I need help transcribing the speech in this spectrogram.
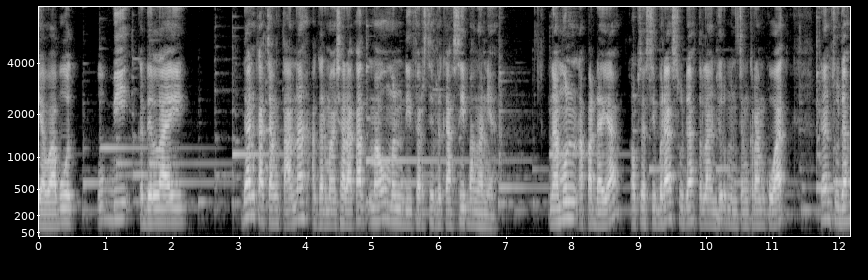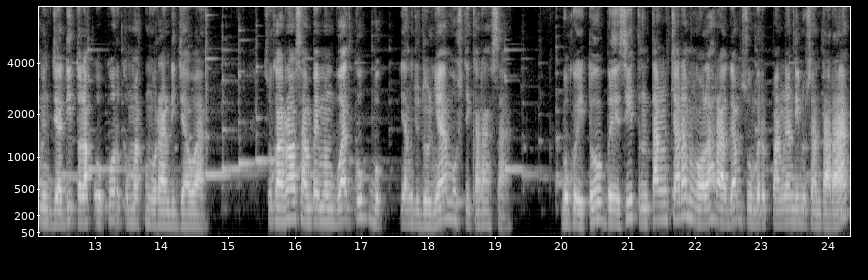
jawabut, ubi, kedelai, dan kacang tanah agar masyarakat mau mendiversifikasi pangannya. Namun apa daya, obsesi beras sudah terlanjur mencengkram kuat dan sudah menjadi tolak ukur kemakmuran di Jawa. Soekarno sampai membuat cookbook yang judulnya Mustika Rasa. Buku itu berisi tentang cara mengolah ragam sumber pangan di Nusantara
